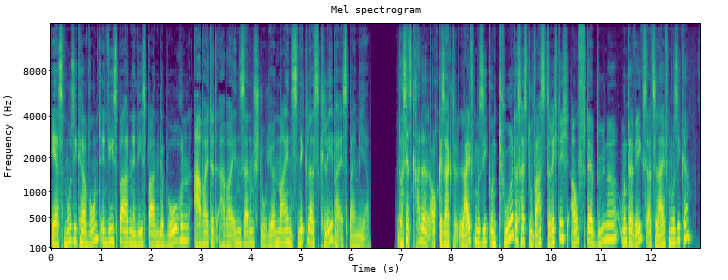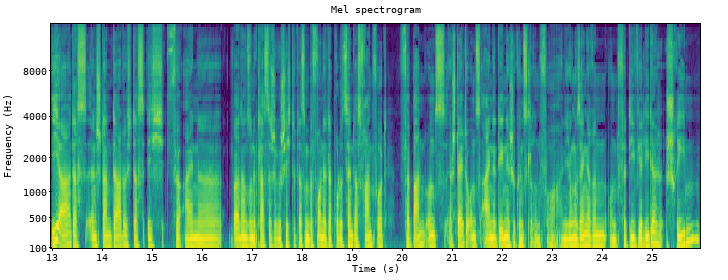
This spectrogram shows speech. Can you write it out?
Er ist Musiker, wohnt in Wiesbaden, in Wiesbaden geboren, arbeitet aber in seinem Studio in Mainz. Niklas Kleber ist bei mir. Du hast jetzt gerade auch gesagt, Live-Musik und Tour. Das heißt, du warst richtig auf der Bühne unterwegs als Live-Musiker? Ja, das entstand dadurch, dass ich für eine, war dann so eine klassische Geschichte, dass ein befreundeter Produzent aus Frankfurt verband uns, stellte uns eine dänische Künstlerin vor, eine junge Sängerin und für die wir Lieder schrieben.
